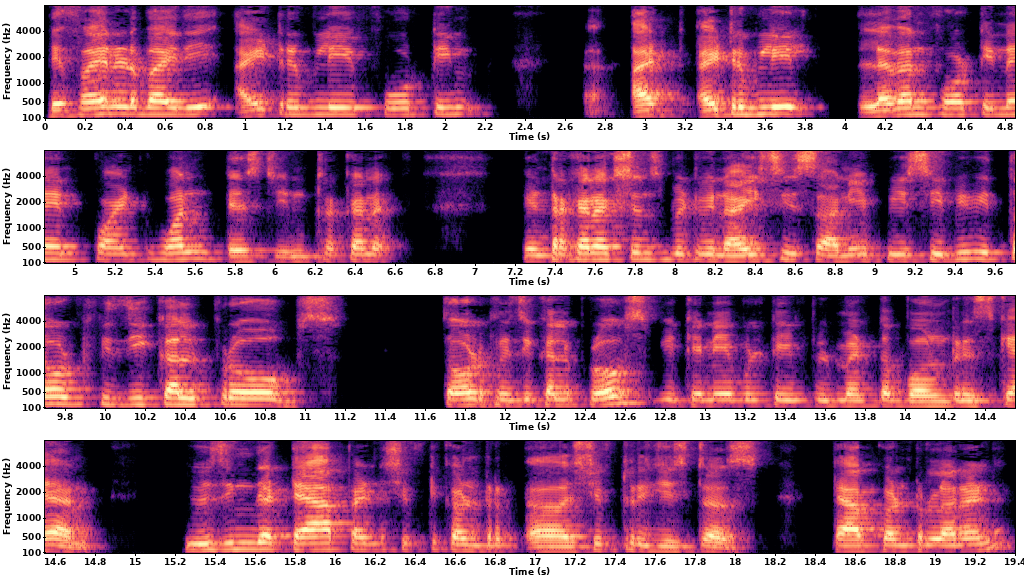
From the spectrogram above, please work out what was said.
defined by the IEEE 14 uh, at IEEE 1149.1 test interconnect interconnections between ICs on a PCB without physical probes. Without physical probes, we can able to implement the boundary scan using the tap and shift uh, shift registers, tap controller and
